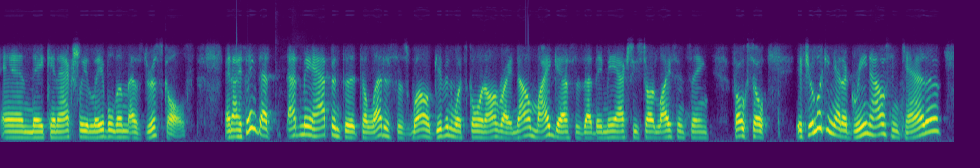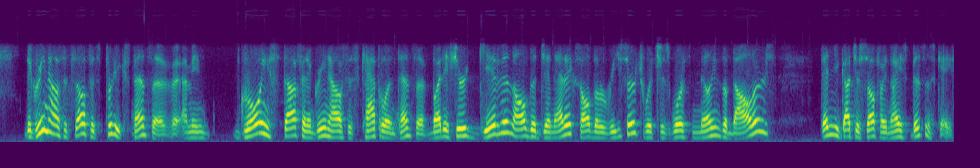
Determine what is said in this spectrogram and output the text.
and they can actually label them as Driscolls. And I think that that may happen to, to lettuce as well, given what's going on right now. My guess is that they may actually start licensing folks. So if you're looking at a greenhouse in Canada, the greenhouse itself is pretty expensive. I mean, growing stuff in a greenhouse is capital intensive, but if you're given all the genetics, all the research, which is worth millions of dollars, then you got yourself a nice business case.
